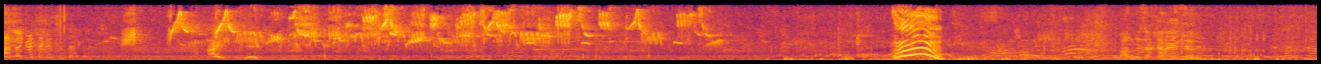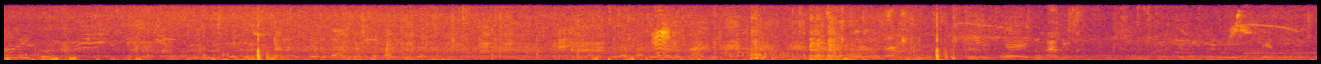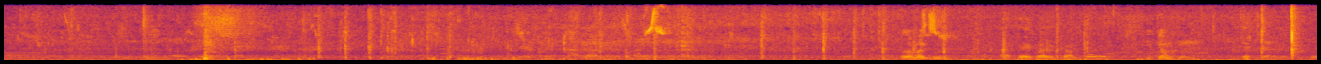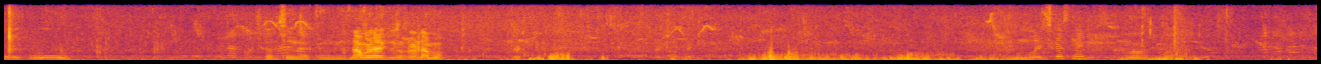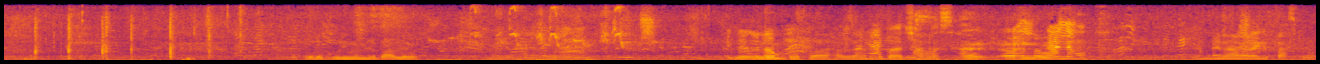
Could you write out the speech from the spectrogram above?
রাখো কাটতে আছে দেখা আই সালাম আলাইকুম কি কাম করেন সব জায়গাতে নামো না একজন করে নামো। পুরো পরিমাণে ভালো। একজন নাম। পা হালকা হালকা পায়ের ছাপ আছে হ্যাঁ নামো। আমার আগে পাস করো।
